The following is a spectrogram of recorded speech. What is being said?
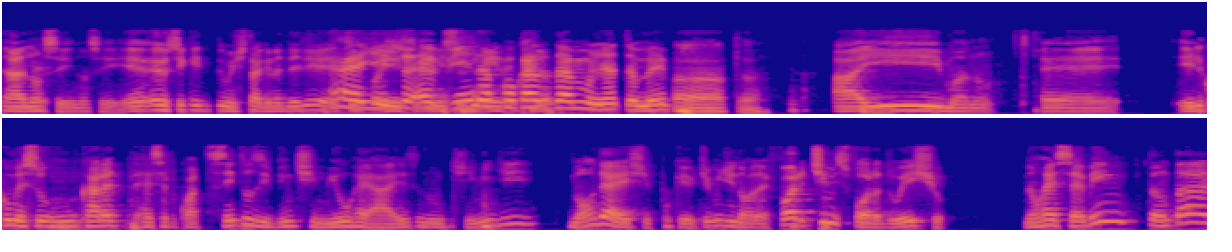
Ah, não sei, não sei. Eu, eu sei que o Instagram dele é, É, foi isso. esse, É Vina Vina, por causa entendeu? da mulher também. Ah, tá. Aí, mano, é, ele começou. Um cara recebe 420 mil reais num time de Nordeste. Porque o time de Nordeste, fora, times fora do eixo, não recebem tanta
